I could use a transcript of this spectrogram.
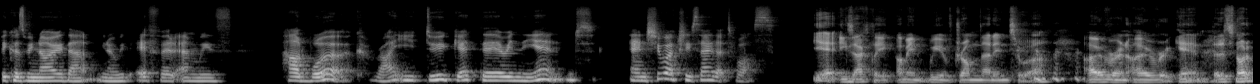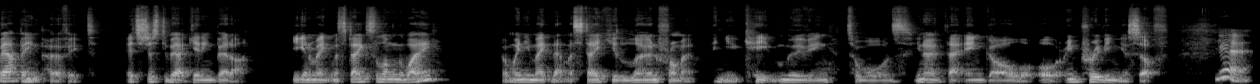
because we know that, you know, with effort and with hard work, right, you do get there in the end. And she will actually say that to us. Yeah, exactly. I mean, we have drummed that into her over and over again that it's not about being perfect. It's just about getting better. You're going to make mistakes along the way, but when you make that mistake, you learn from it and you keep moving towards, you know, that end goal or, or improving yourself. Yeah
